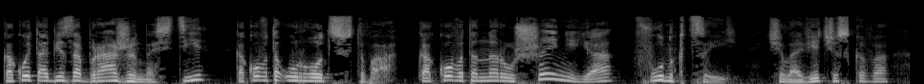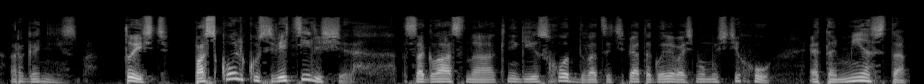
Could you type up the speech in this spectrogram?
какой-то обезображенности, какого-то уродства, какого-то нарушения функций человеческого организма. То есть, поскольку святилище, согласно книге Исход, 25 главе 8 стиху, это место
